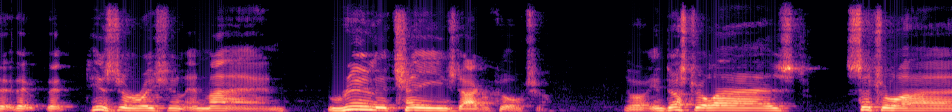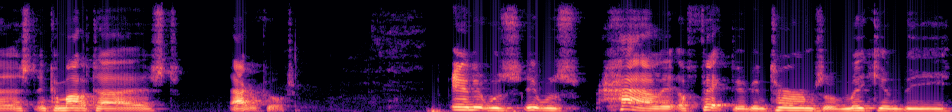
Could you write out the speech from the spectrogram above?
that, that that his generation and mine really changed agriculture, uh, industrialized, centralized, and commoditized agriculture, and it was it was highly effective in terms of making the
